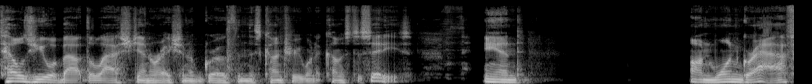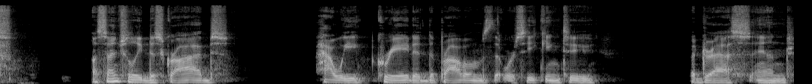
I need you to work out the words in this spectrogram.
tells you about the last generation of growth in this country when it comes to cities. And on one graph, essentially describes how we created the problems that we're seeking to address and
